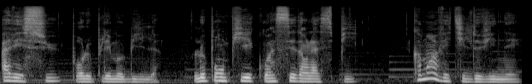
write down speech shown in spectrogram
avait su pour le Playmobil, le pompier coincé dans l'aspi. Comment avait-il deviné?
